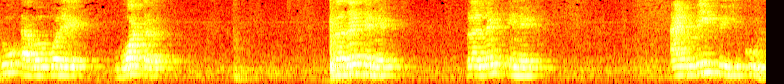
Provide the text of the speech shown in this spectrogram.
to evaporate water present in it present in it and we feel cool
